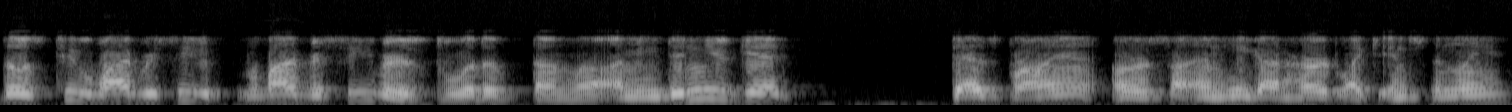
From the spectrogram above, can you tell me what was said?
those two wide receiver wide receivers would have done well? I mean, didn't you get Dez Bryant or something? And he got hurt like instantly,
